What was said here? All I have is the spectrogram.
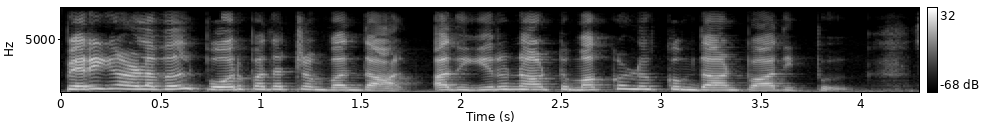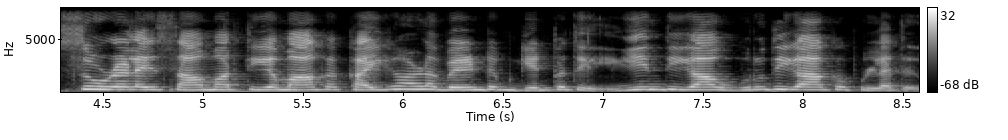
பெரிய அளவில் போர் பதற்றம் வந்தால் அது இரு நாட்டு மக்களுக்கும் தான் பாதிப்பு. சூழலை சாமர்த்தியமாக கையாள வேண்டும் என்பதில் இந்தியா உறுதியாக உள்ளது.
